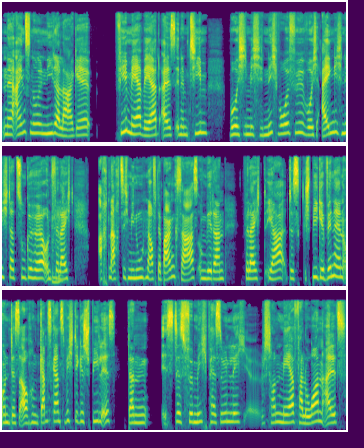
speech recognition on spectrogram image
eine 1-0-Niederlage viel mehr wert als in einem Team, wo ich mich nicht wohlfühle, wo ich eigentlich nicht dazugehöre und mhm. vielleicht 88 Minuten auf der Bank saß und wir dann vielleicht ja das Spiel gewinnen und das auch ein ganz, ganz wichtiges Spiel ist, dann ist es für mich persönlich äh, schon mehr verloren als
